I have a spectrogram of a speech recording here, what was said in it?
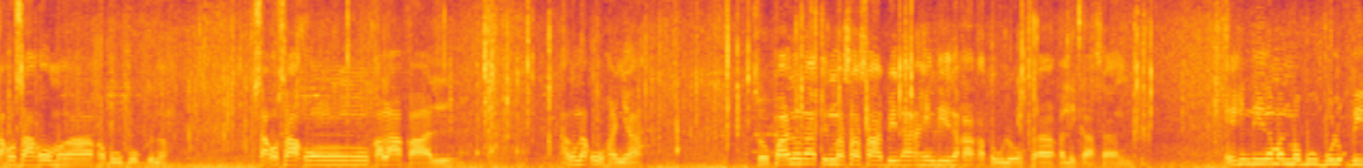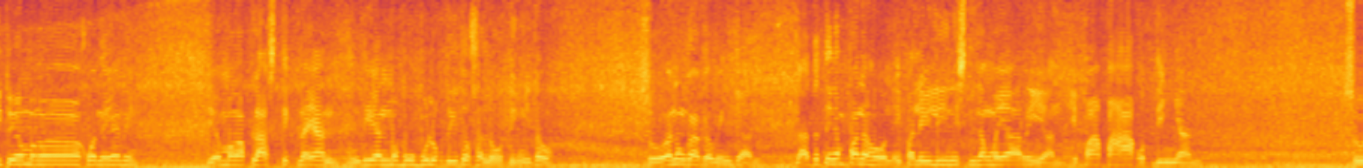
Sako-sako mga kabubog no? sako-sakong kalakal ang nakuha niya. So paano natin masasabi na hindi nakakatulong sa kalikasan? Eh hindi naman mabubulok dito yung mga kuha yan eh. Yung mga plastic na yan. Hindi yan mabubulok dito sa loading ito. So anong gagawin dyan? Dadating ang panahon ipalilinis din ng may-ari yan ipapahakot din yan. So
